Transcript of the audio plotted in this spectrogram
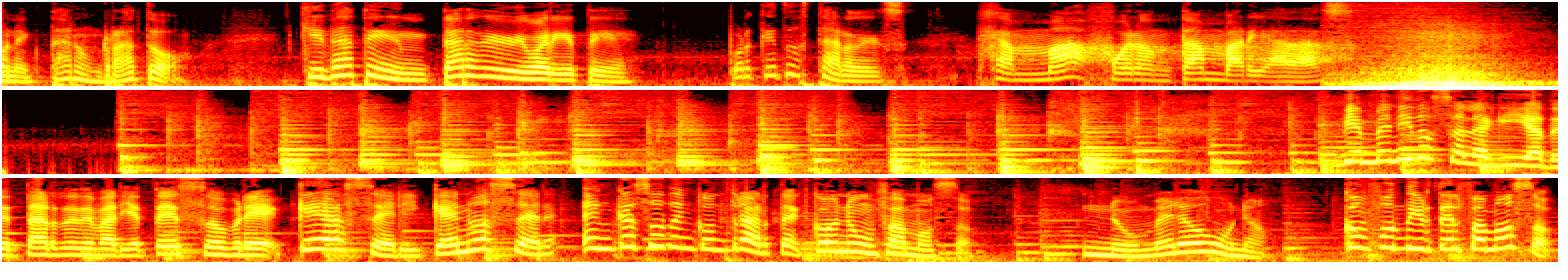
Desconectar un rato? Quédate en Tarde de Varieté, porque tus tardes jamás fueron tan variadas. Bienvenidos a la guía de tarde de varieté sobre qué hacer y qué no hacer en caso de encontrarte con un famoso. Número 1. Confundirte el famoso.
